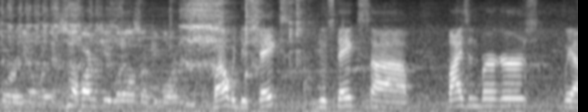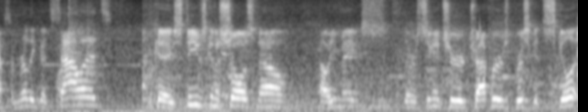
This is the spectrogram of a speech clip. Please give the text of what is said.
for you know? If it's not barbecue, what else are people ordering? Well, we do steaks. We do steaks, uh, bison burgers. We have some really good salads. Okay, Steve's going to show us now how he makes their signature Trappers brisket skillet.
